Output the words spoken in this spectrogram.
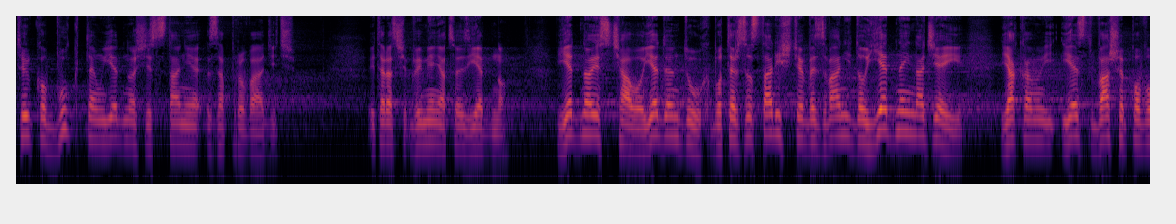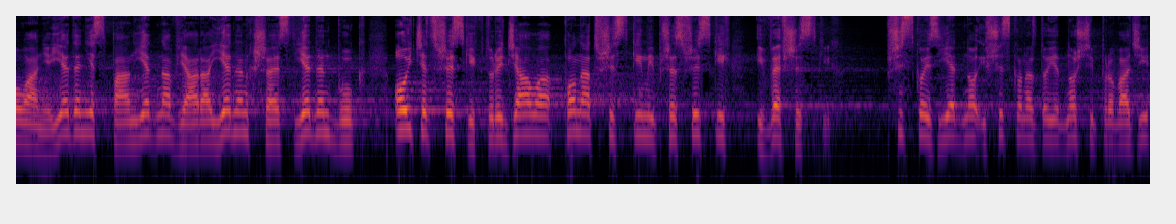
Tylko Bóg tę jedność jest w stanie zaprowadzić. I teraz wymienia, co jest jedno. Jedno jest ciało, jeden duch, bo też zostaliście wezwani do jednej nadziei, jaką jest wasze powołanie. Jeden jest Pan, jedna wiara, jeden chrzest, jeden Bóg, Ojciec wszystkich, który działa ponad wszystkimi, przez wszystkich i we wszystkich. Wszystko jest jedno i wszystko nas do jedności prowadzi,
